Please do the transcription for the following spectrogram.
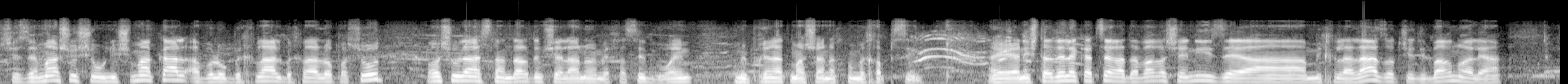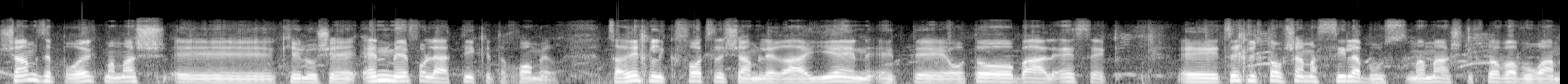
שזה משהו שהוא נשמע קל, אבל הוא בכלל בכלל לא פשוט, או שאולי הסטנדרטים שלנו הם יחסית גבוהים מבחינת מה שאנחנו מחפשים. אה, אני אשתדל לקצר. הדבר השני זה המכללה הזאת שדיברנו עליה, שם זה פרויקט ממש אה, כאילו שאין מאיפה להעתיק את החומר. צריך לקפוץ לשם, לראיין את אה, אותו בעל עסק. אה, צריך לכתוב שם סילבוס, ממש, לכתוב עבורם.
